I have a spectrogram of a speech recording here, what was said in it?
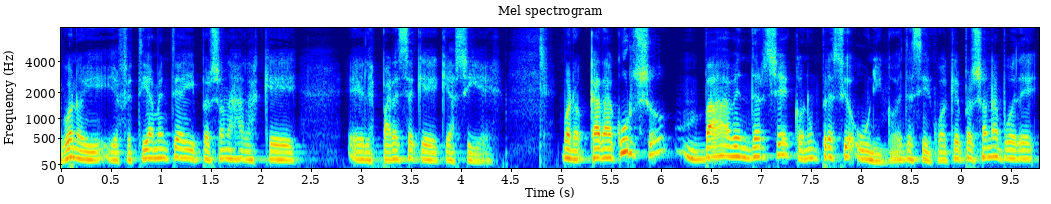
bueno, y efectivamente hay personas a las que eh, les parece que, así es. Bueno, cada curso va a venderse con un precio único, es decir, cualquier persona puede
